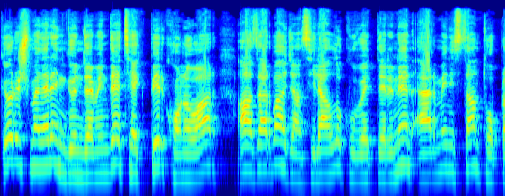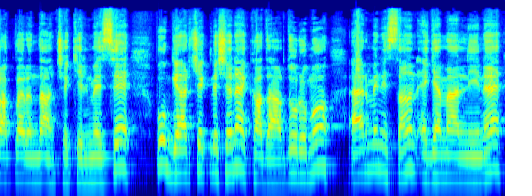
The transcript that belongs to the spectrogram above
Görüşmelerin gündeminde tek bir konu var. Azerbaycan Silahlı Kuvvetleri'nin Ermenistan topraklarından çekilmesi. Bu gerçekleşene kadar durumu Ermenistan'ın egemenliğine,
